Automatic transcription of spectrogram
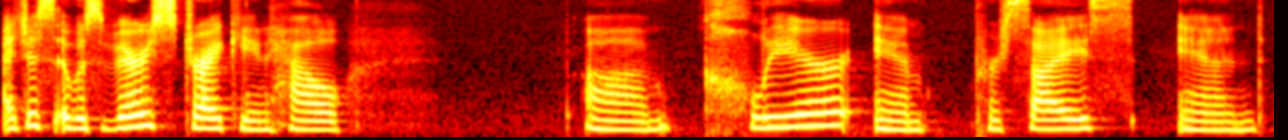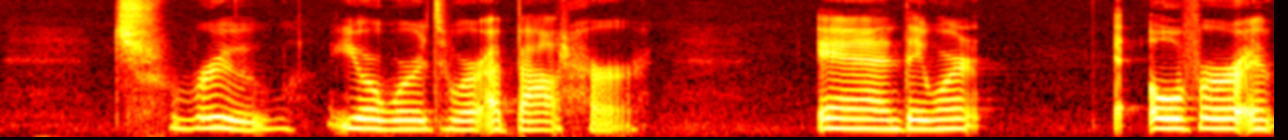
I just it was very striking how um, clear and precise and true your words were about her. And they weren't over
